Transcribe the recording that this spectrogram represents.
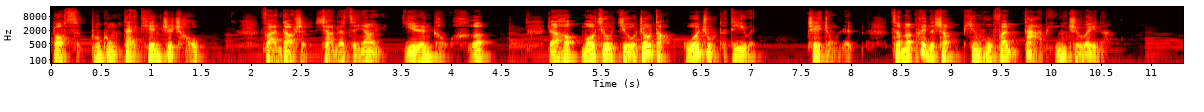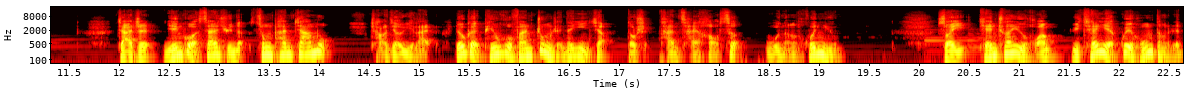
报此不共戴天之仇，反倒是想着怎样与敌人苟合。然后谋求九州岛国主的地位，这种人怎么配得上平户藩大名之位呢？加之年过三旬的松潘家木，长久以来留给平户藩众人的印象都是贪财好色、无能昏庸，所以田川玉皇与前野贵弘等人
